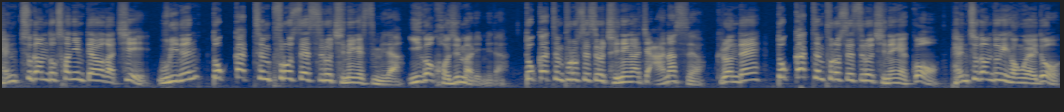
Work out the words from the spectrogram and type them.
벤투 감독 선임 때와 같이 우리는 똑같은 프로세스로 진행했습니다. 이거 거짓말입니다. 똑같은 프로세스로 진행하지 않았어요. 그런데 똑같은 프로세스로 진행했고 벤투 감독의 경우에도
